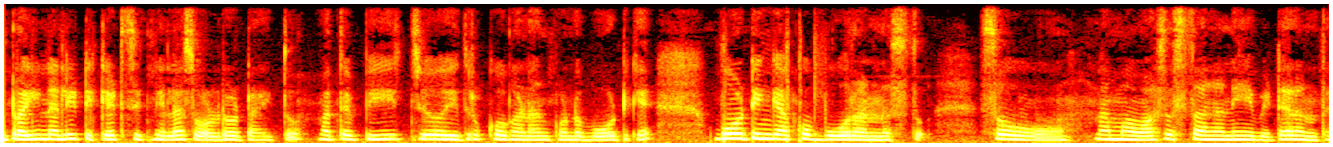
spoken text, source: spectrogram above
ಟ್ರೈನಲ್ಲಿ ಟಿಕೆಟ್ ಸಿಗಲಿಲ್ಲ ಸೋಲ್ಡ್ ಔಟ್ ಆಯಿತು. ಮತ್ತು ಬೀಚ್ ಇದ್ರಕ್ಕೆ ಹೋಗೋಣ ಅಂದ್ಕೊಂಡು ಬೋಟ್ಗೆ ಬೋಟಿಂಗ್ ಯಾಕೋ ಬೋರ್ ಅನ್ನಿಸ್ತು. ಸೊ ನಮ್ಮ ವಾಸಸ್ಥಾನನೇ ಬೆಟರ್ ಅಂತ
